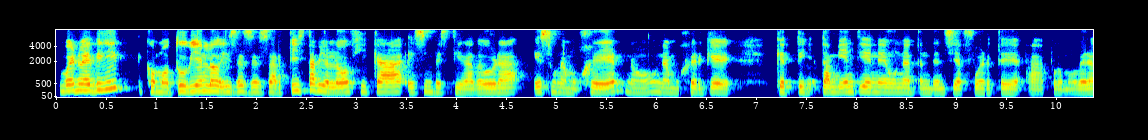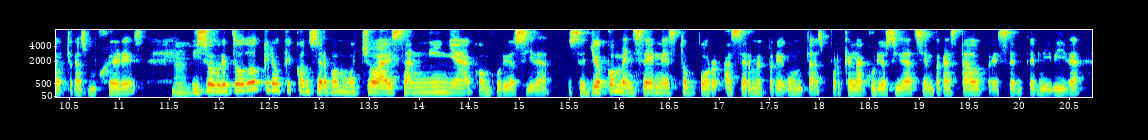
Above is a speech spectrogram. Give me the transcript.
Bueno, Edith, como tú bien lo dices, es artista biológica, es investigadora, es una mujer, ¿no? Una mujer que, que también tiene una tendencia fuerte a promover a otras mujeres. Y sobre todo creo que conservo mucho a esa niña con curiosidad. O sea, yo comencé en esto por hacerme preguntas, porque la curiosidad siempre ha estado presente en mi vida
